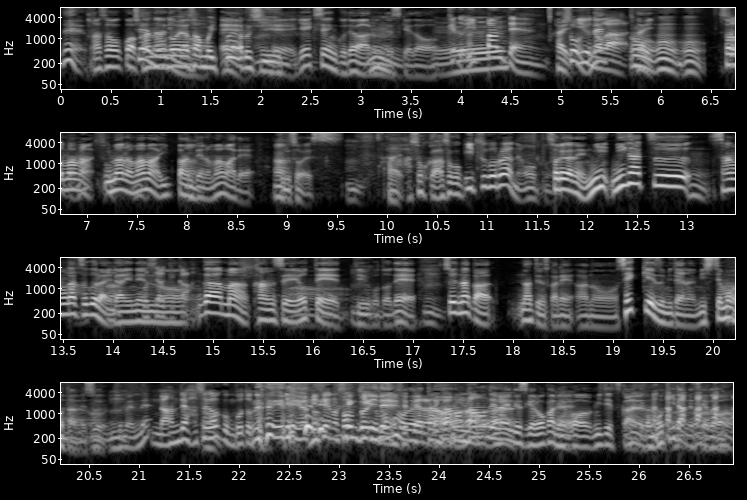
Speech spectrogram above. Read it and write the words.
ね、あそこはかなりうどん屋さんもいっぱいあるし。激戦区ではあるんですけど、けど一般店はい。いうのが、はい。うんうんうん。そのまま、今のまま一般店のままで来るそうです。はい。あそこ、あそこ。いつ頃やねん、オープン。それがね、2, 2月、3月ぐらい来年のが、まあ、完成予定っていうことで、それなんか、なんていうんですかね、あの、設計図みたいなの見せてもらったんです。うん。図面ね。なんで長谷川君ごとく、店の設計図頼んでないんですけど、おかみがこう見て使ってこう持ってきたんですけど、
